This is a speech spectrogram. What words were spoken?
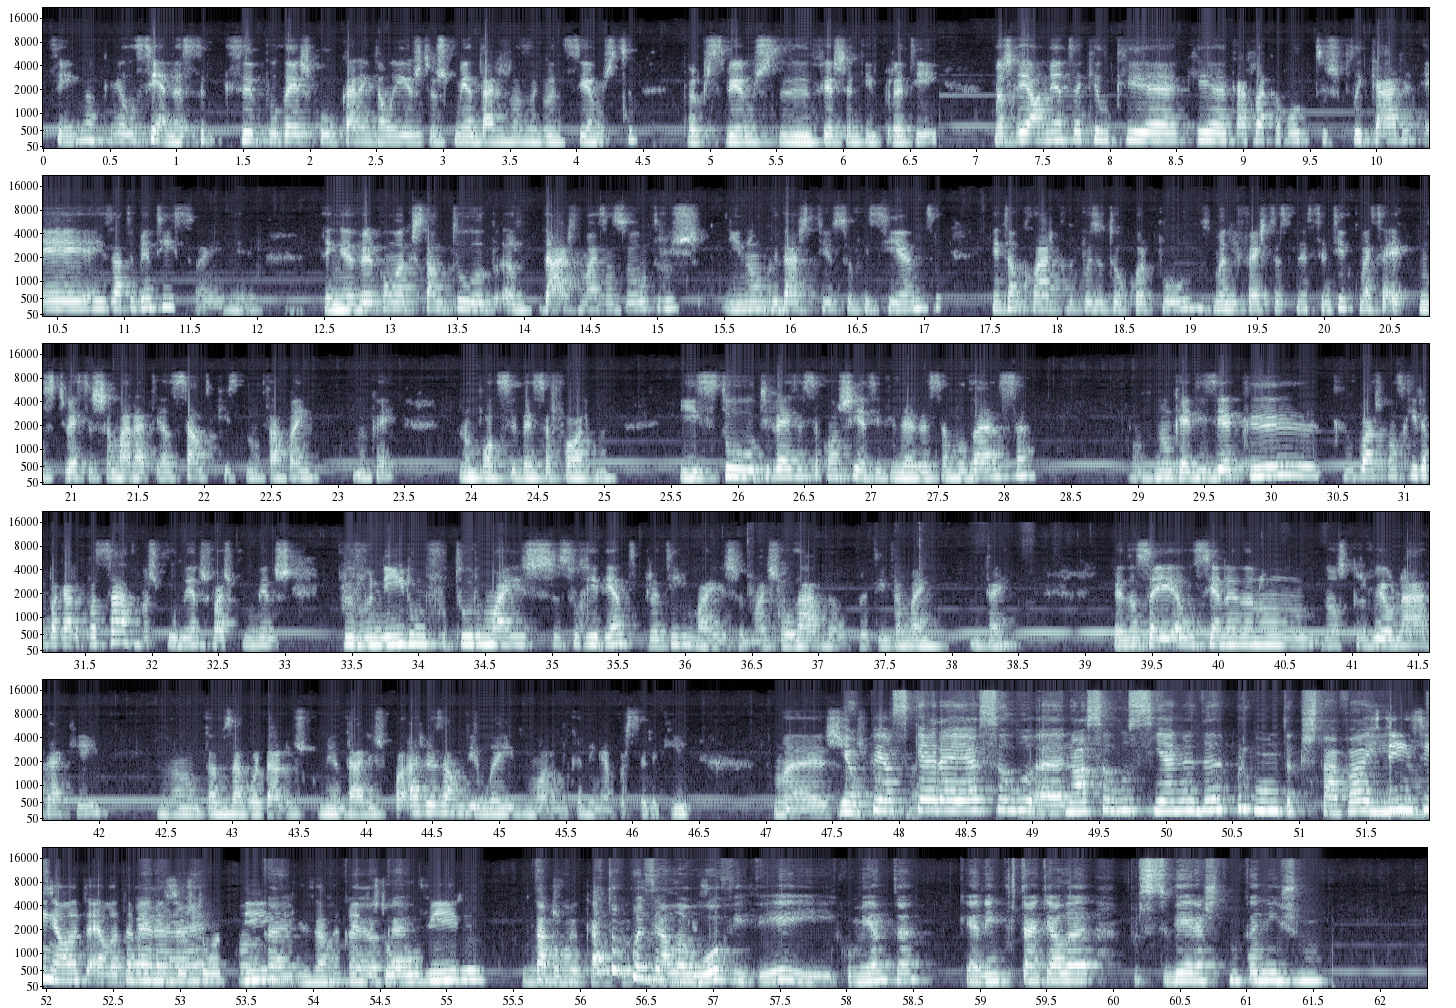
Sim, ok. Luciana, se, se puderes colocar então aí os teus comentários, nós agradecemos-te para percebermos se fez sentido para ti. Mas realmente aquilo que a, que a Carla acabou de te explicar é, exatamente isso. É, tem a ver com a questão de tu dares mais aos outros e não cuidares de ti o suficiente. Então, claro que depois o teu corpo manifesta-se nesse sentido, começa, é como se estivesse a chamar a atenção de que isso não está bem, ok? Não pode ser dessa forma. E se tu tiveres essa consciência e fizeres essa mudança, não quer dizer que, que vais conseguir apagar o passado, mas pelo menos vais pelo menos prevenir um futuro mais sorridente para ti, mais, mais saudável para ti também, ok? Eu não sei, a Luciana ainda não, não escreveu nada aqui, não estamos a aguardar os comentários, às vezes há um delay, demora um bocadinho a aparecer aqui, mas... Eu penso que era essa a nossa Luciana da pergunta que estava aí. Sim, sim, ela, ela também era, disse, eu estou aqui, okay, exatamente, okay, estou okay. a ouvir. Tá bom, então depois ela ouve e vê e comenta que era importante ela perceber este mecanismo.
